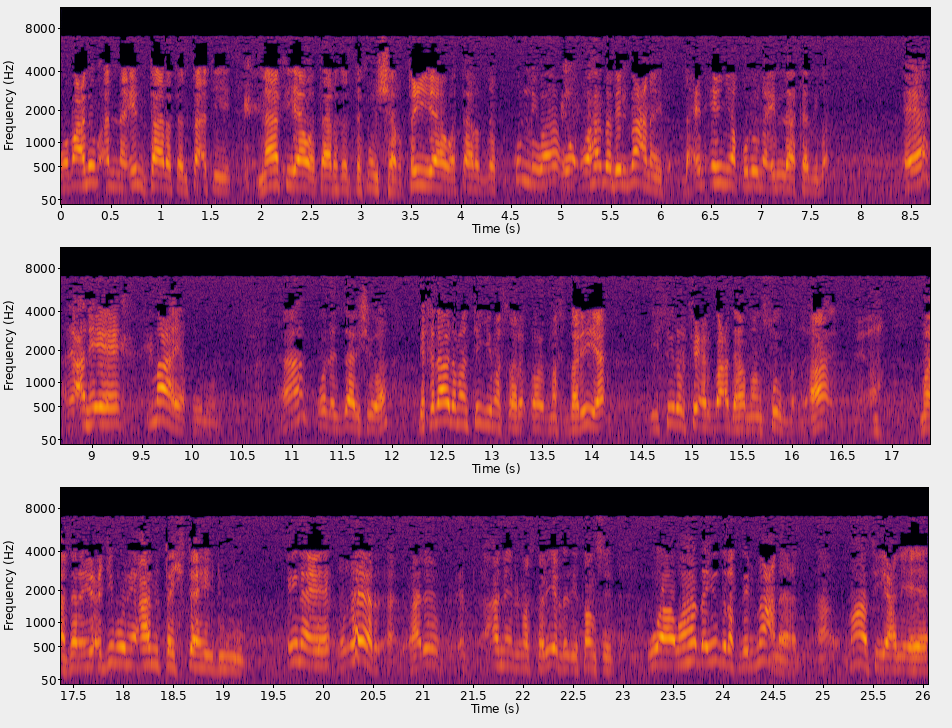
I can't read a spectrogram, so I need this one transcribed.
ومعلوم أن إن تارة تأتي نافية وتارة تكون شرطية وتارة كل وهذا بالمعنى. دحين إن يقولون إلا كذبا. إيه؟ يعني إيه؟ ما يقولون. ها؟ ولذلك شو؟ بخلاف لما تيجي مصدرية يصير الفعل بعدها منصوب. ها؟ مثلا يعجبني أن تجتهدوا. هنا إيه غير هذا عن المصدرية الذي تنصب وهذا يدرك بالمعنى. يعني ما في يعني إيه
